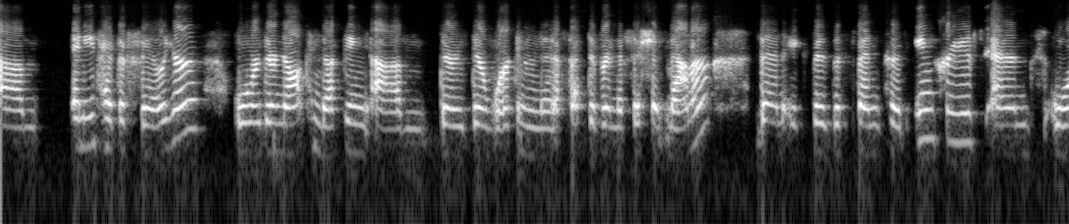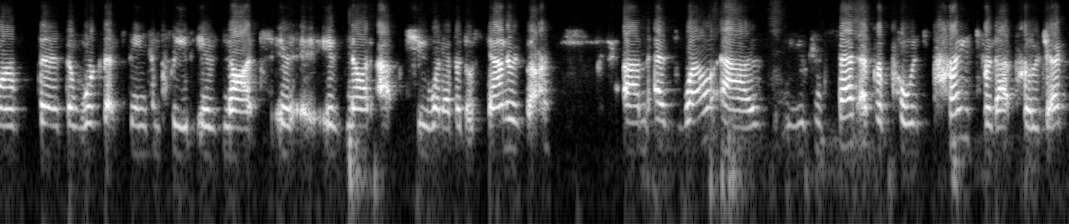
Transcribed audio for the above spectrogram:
um, any type of failure or they're not conducting um, their their work in an effective and efficient manner, then it, the, the spend could increase and or the, the work that's being complete is not is not up to whatever those standards are um, as well as you can set a proposed price for that project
